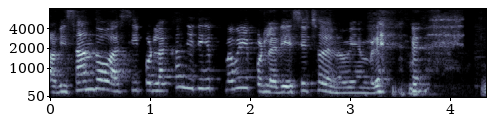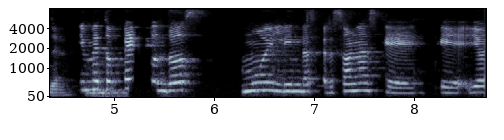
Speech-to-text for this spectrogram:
avisando así por la calle. Dije, me voy por la 18 de noviembre. Y me topé con dos muy lindas personas que, que yo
